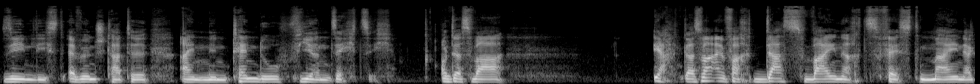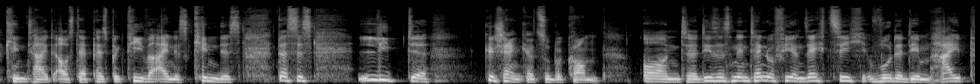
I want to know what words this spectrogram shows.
sehnlichst erwünscht hatte, ein Nintendo 64. Und das war, ja, das war einfach das Weihnachtsfest meiner Kindheit aus der Perspektive eines Kindes, das es liebte, Geschenke zu bekommen. Und äh, dieses Nintendo 64 wurde dem Hype,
